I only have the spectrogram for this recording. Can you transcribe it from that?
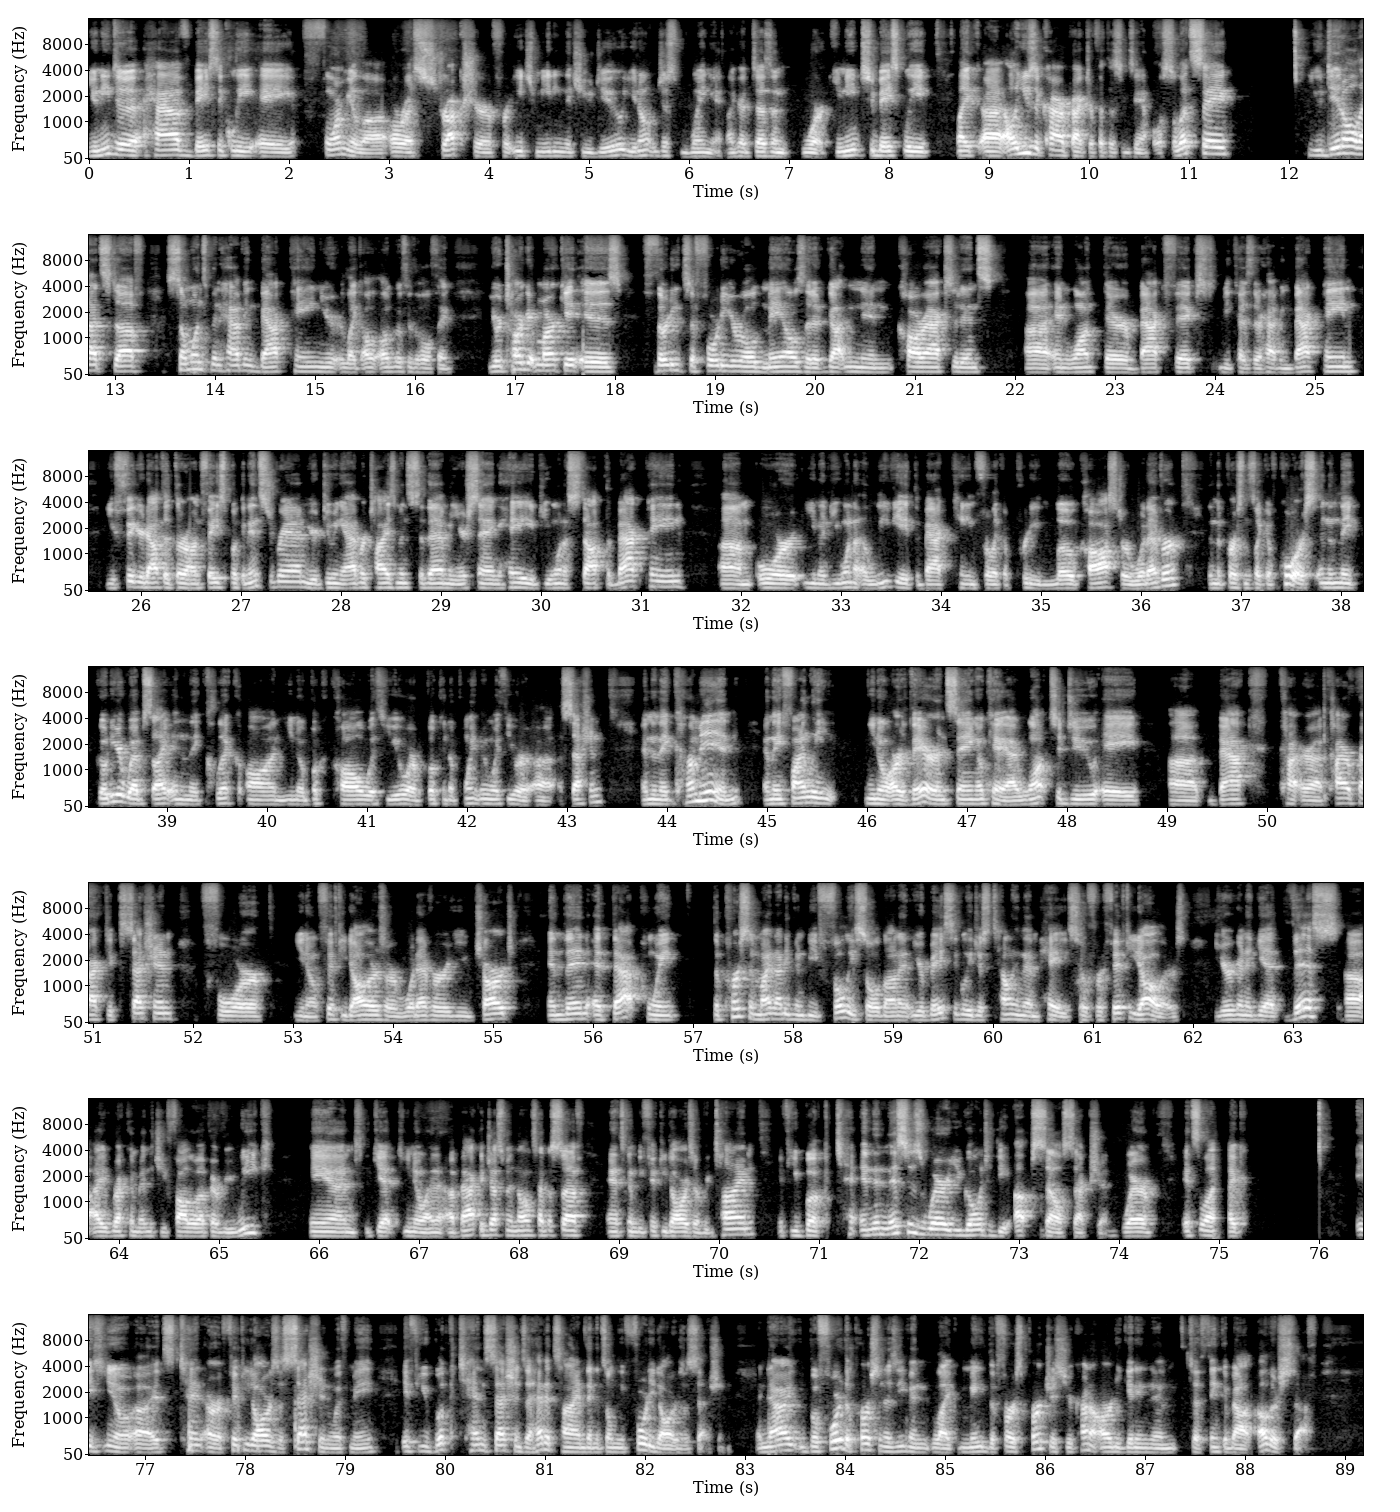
you need to have basically a formula or a structure for each meeting that you do. You don't just wing it. Like that doesn't work. You need to basically, like, uh, I'll use a chiropractor for this example. So let's say you did all that stuff. Someone's been having back pain. You're like, I'll, I'll go through the whole thing. Your target market is 30 to 40 year old males that have gotten in car accidents uh, and want their back fixed because they're having back pain you figured out that they're on Facebook and Instagram, you're doing advertisements to them and you're saying, hey, do you want to stop the back pain? Um, or you know, do you want to alleviate the back pain for like a pretty low cost or whatever? Then the person's like, of course. And then they go to your website and they click on, you know, book a call with you or book an appointment with you or uh, a session. And then they come in and they finally, you know, are there and saying, okay, I want to do a uh, back a chiropractic session for you know $50 or whatever you charge and then at that point, the person might not even be fully sold on it. You're basically just telling them, hey, so for $50, you're going to get this. Uh, I recommend that you follow up every week and get, you know, a, back adjustment and all that type of stuff. And it's going to be $50 every time. If you book, and then this is where you go into the upsell section where it's like, it's, you know, uh, it's 10 or $50 a session with me. If you book 10 sessions ahead of time, then it's only $40 a session. And now before the person has even like made the first purchase, you're kind of already getting them to think about other stuff.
